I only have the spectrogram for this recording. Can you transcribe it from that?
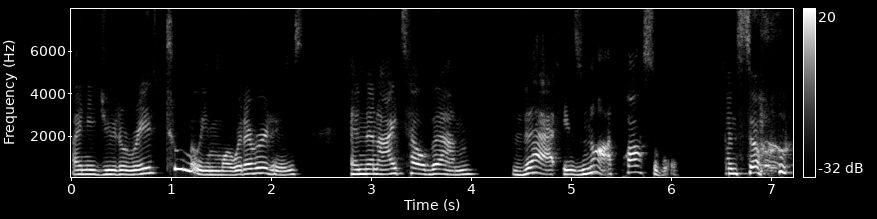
I need you to raise two million more, whatever it is. And then I tell them that is not possible. And so,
